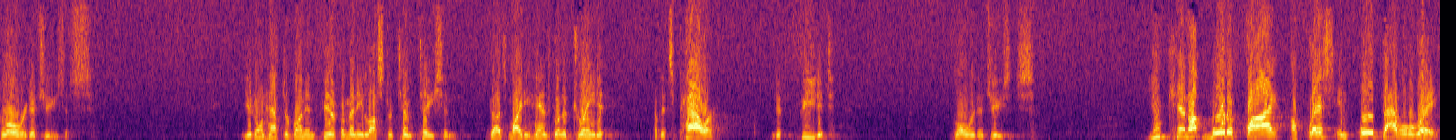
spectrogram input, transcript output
Glory to Jesus. You don't have to run in fear from any lust or temptation. God's mighty hand's going to drain it of its power, defeat it. Glory to Jesus. You cannot mortify a flesh in full battle array.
